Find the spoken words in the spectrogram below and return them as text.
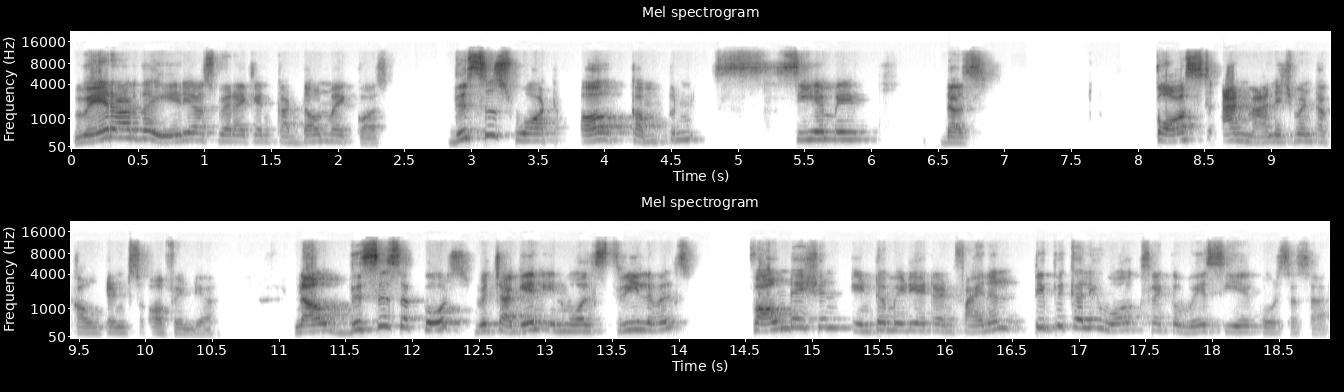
Where are the areas where I can cut down my cost? This is what a company CMA does. Cost and Management Accountants of India. Now, this is a course which again involves three levels. Foundation, intermediate, and final typically works like the way CA courses are.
